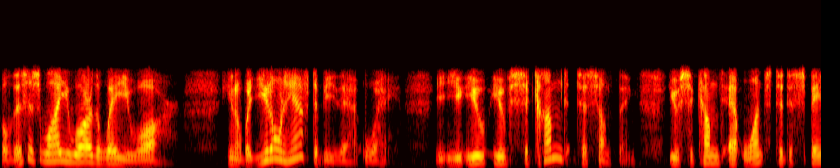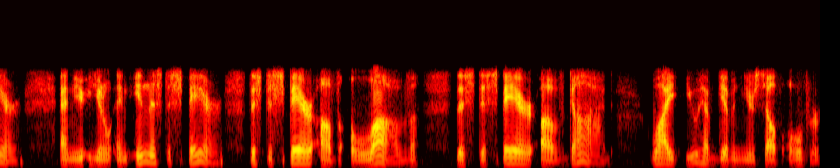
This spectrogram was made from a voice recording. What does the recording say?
well, this is why you are the way you are. You know, but you don't have to be that way. You you you've succumbed to something. You've succumbed at once to despair and you you know and in this despair this despair of love this despair of god why you have given yourself over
